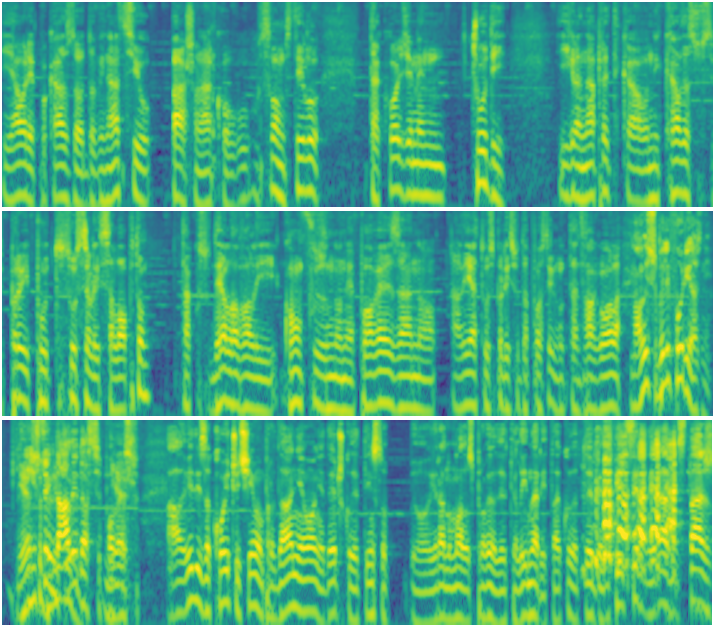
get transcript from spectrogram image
Javor je pokazao dominaciju baš onako u, u svom stilu. Takođe men čudi igra napredka, oni kao da su se prvi put susreli sa loptom, tako su delovali konfuzno, nepovezano, ali eto uspeli su da postignu ta dva gola. Ma ovi su bili furiozni. Jesu Nisu im dali furiozni. da se povežu. Jesu. Ali vidi, za Kojičić ima opravdanje, on je dečko detinstvo i rano mladost proveo detelinari, tako da to je beneficirani radni staž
